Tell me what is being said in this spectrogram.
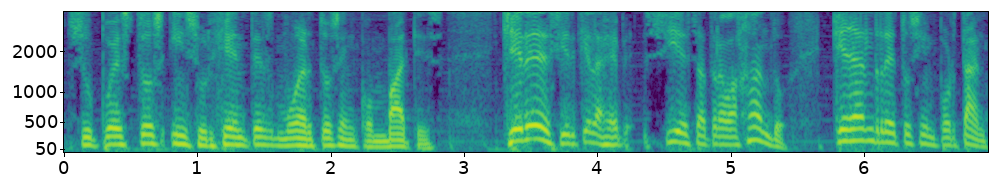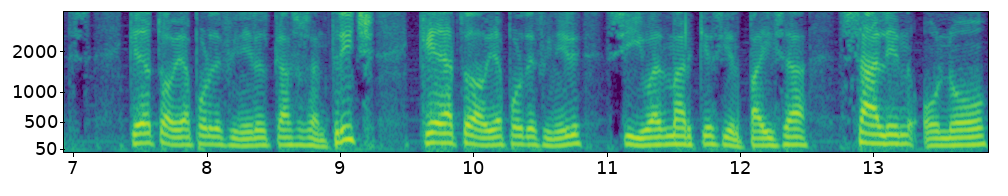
supuestos insurgentes muertos en combates. Quiere decir que la JEP sí está trabajando. Quedan retos importantes. Queda todavía por definir el caso Santrich, queda todavía por definir si Iván Márquez y el Paisa salen o no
